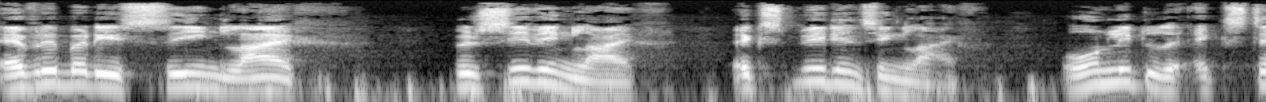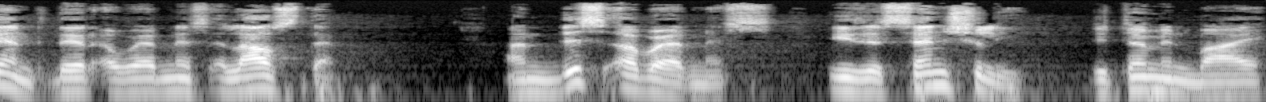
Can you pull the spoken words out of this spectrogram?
Everybody is seeing life, perceiving life, experiencing life only to the extent their awareness allows them. And this awareness is essentially determined by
